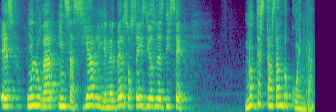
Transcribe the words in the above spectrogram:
es un lugar insaciable. Y en el verso 6 Dios les dice, ¿no te estás dando cuenta?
